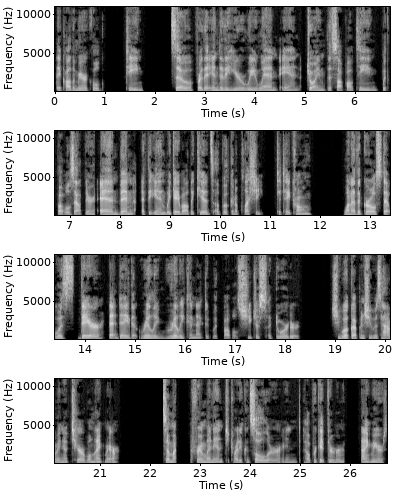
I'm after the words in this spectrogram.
they call the Miracle Team. So for the end of the year, we went and joined the softball team with Bubbles out there. And then at the end, we gave all the kids a book and a plushie to take home. One of the girls that was there that day that really, really connected with Bubbles, she just adored her. She woke up and she was having a terrible nightmare. So my friend went in to try to console her and help her get through her nightmares.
